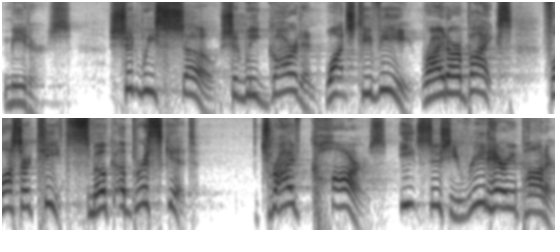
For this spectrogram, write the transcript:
meters? Should we sow? Should we garden, watch TV, ride our bikes, floss our teeth, smoke a brisket, drive cars, eat sushi, read Harry Potter?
